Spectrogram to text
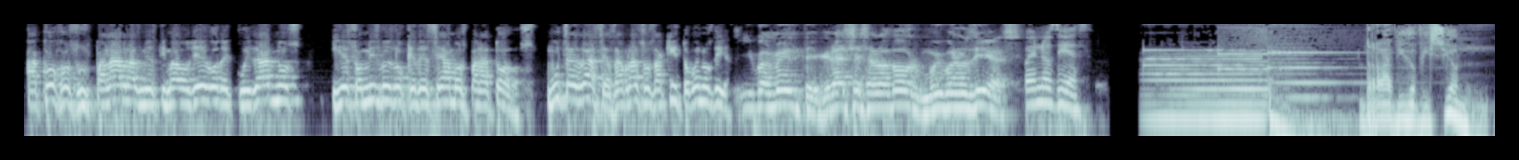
acojo sus palabras, mi estimado Diego, de cuidarnos y eso mismo es lo que deseamos para todos. Muchas gracias, abrazos a Quito, buenos días. Igualmente, gracias Salvador, muy buenos días. Buenos días. Radiovisión.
